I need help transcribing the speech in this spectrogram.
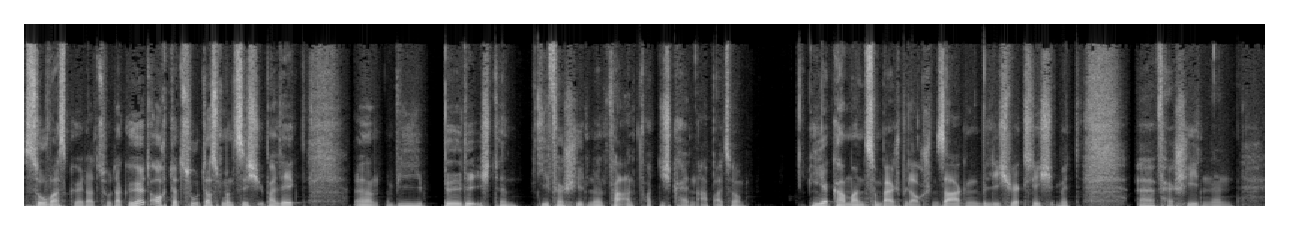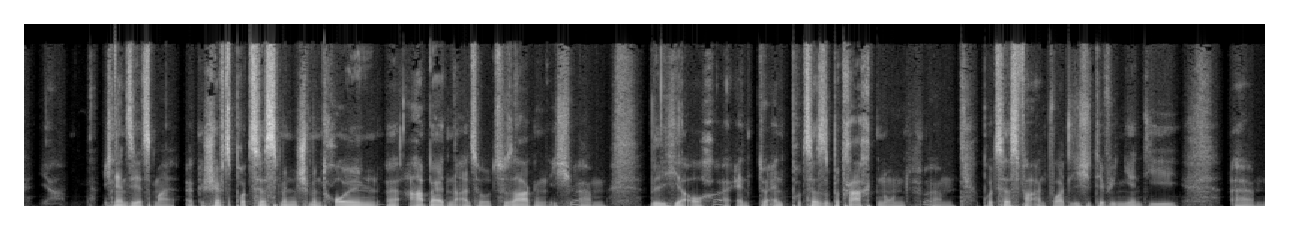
Sowas gehört dazu. Da gehört auch dazu, dass man sich überlegt, äh, wie bilde ich denn die verschiedenen Verantwortlichkeiten ab. Also hier kann man zum Beispiel auch schon sagen, will ich wirklich mit äh, verschiedenen ich nenne sie jetzt mal äh, Geschäftsprozessmanagement-Rollen äh, arbeiten, also zu sagen, ich ähm, will hier auch äh, End-to-End-Prozesse betrachten und ähm, Prozessverantwortliche definieren, die ähm,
